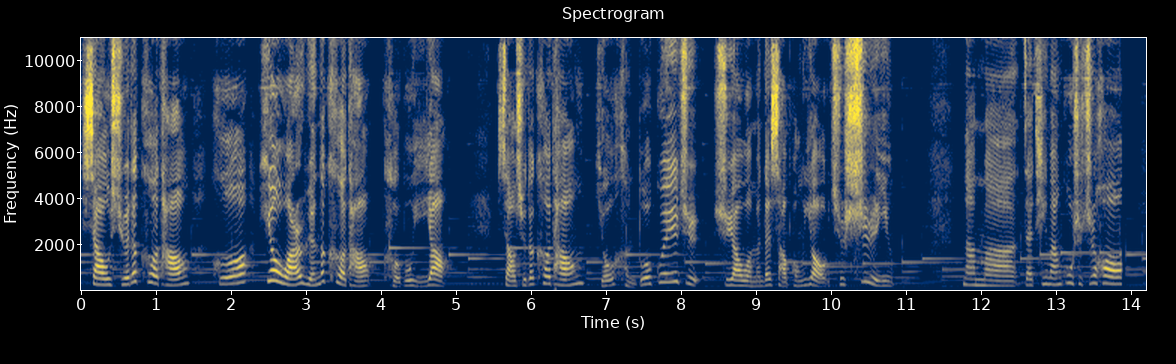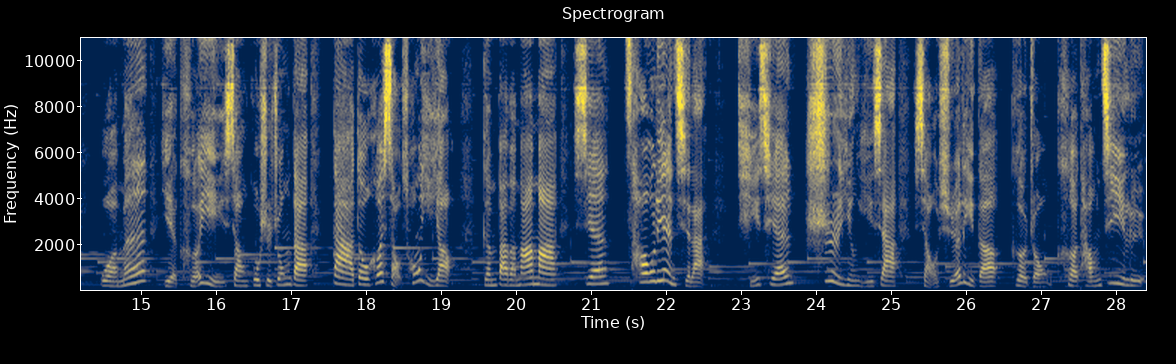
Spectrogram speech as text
小学的课堂和幼儿园的课堂可不一样。小学的课堂有很多规矩，需要我们的小朋友去适应。那么，在听完故事之后，我们也可以像故事中的大豆和小葱一样，跟爸爸妈妈先操练起来。提前适应一下小学里的各种课堂纪律。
